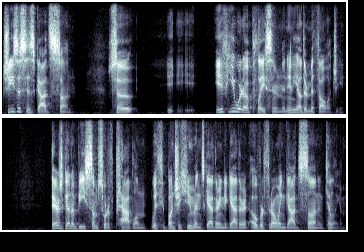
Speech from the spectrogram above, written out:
Jesus is God's son. So if you were to place him in any other mythology, there's going to be some sort of problem with a bunch of humans gathering together and overthrowing God's son and killing him.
